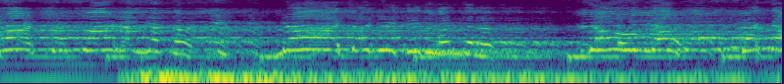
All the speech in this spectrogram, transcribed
राष्ट्र स्वारंगत राजनीति धुरंधर सौम्य गता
